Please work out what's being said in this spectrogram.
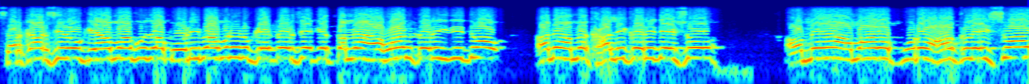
સરકારશ્રી હું કહેવા માંગુ છું, આ બોડી બામણીનું ખેતર છે કે તમે આહવાન કરી દીધું અને અમે ખાલી કરી દઈશું અમે અમારો પૂરો હક લઈશું?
